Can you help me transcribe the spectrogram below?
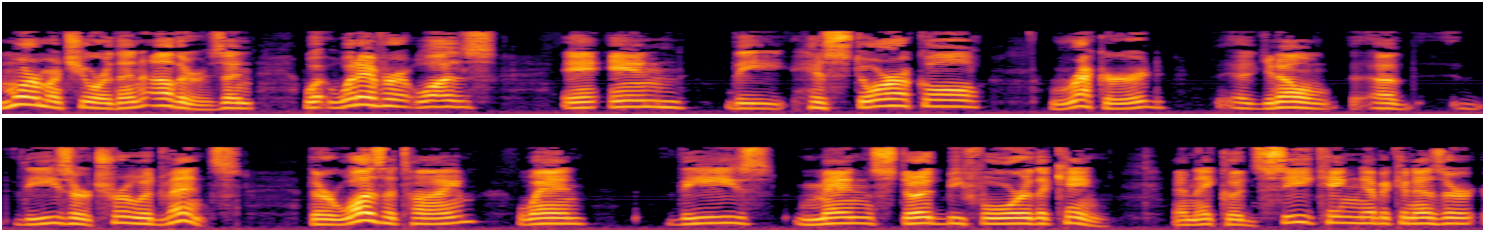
more mature than others, and wh- whatever it was in, in the historical record, uh, you know, uh, these are true events. There was a time when these men stood before the king and they could see King Nebuchadnezzar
